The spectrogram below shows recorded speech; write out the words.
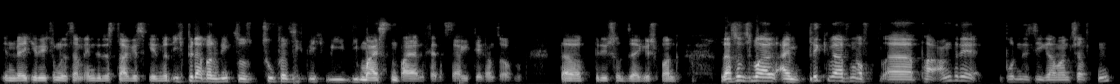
in welche Richtung es am Ende des Tages gehen wird. Ich bin aber nicht so zuversichtlich wie die meisten Bayern-Fans, sage ich dir ganz offen. Da bin ich schon sehr gespannt. Lass uns mal einen Blick werfen auf äh, ein paar andere Bundesligamannschaften.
